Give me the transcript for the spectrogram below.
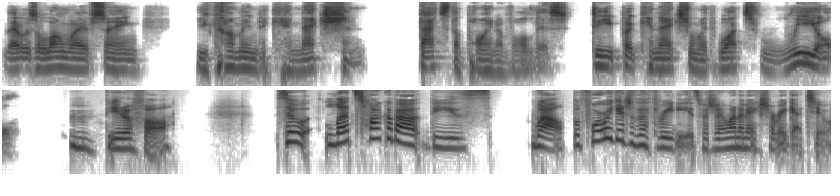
that was a long way of saying you come into connection. That's the point of all this deeper connection with what's real. Mm, beautiful. So let's talk about these well, before we get to the 3Ds, which I want to make sure we get to,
